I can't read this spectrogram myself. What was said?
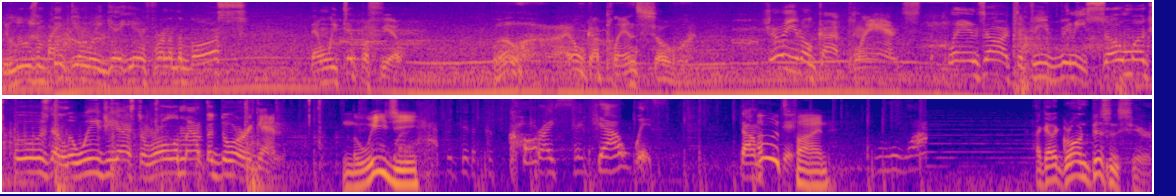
We lose them by thinking we get you in front of the boss, then we tip a few. Well, I don't got plans, so Sure you don't got plans. The plans are to feed Vinny so much booze that Luigi has to roll him out the door again. Luigi. What happened to the car I sent you out with? Dumped Oh, it's it. fine. I got a growing business here.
